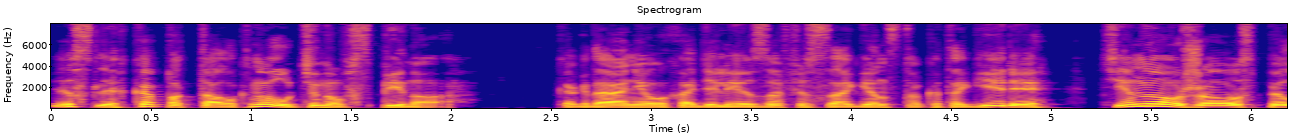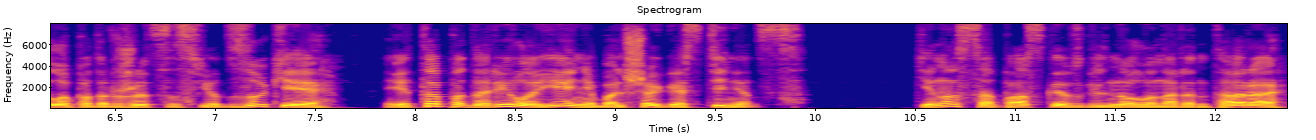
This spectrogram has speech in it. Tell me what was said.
и слегка подтолкнул Тину в спину. Когда они уходили из офиса агентства Катагири, Тина уже успела подружиться с Юдзуки, и та подарила ей небольшой гостиниц. Тина с опаской взглянула на Рентара,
